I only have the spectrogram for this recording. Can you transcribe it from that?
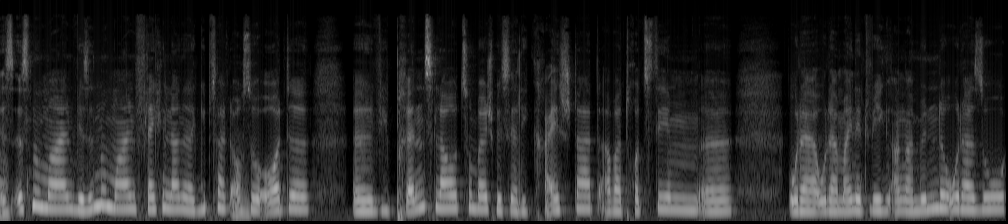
es ist nun mal, wir sind nun mal ein Flächenland, da gibt es halt auch so Orte äh, wie Prenzlau zum Beispiel, ist ja die Kreisstadt, aber trotzdem, äh, oder, oder meinetwegen Angermünde oder so,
